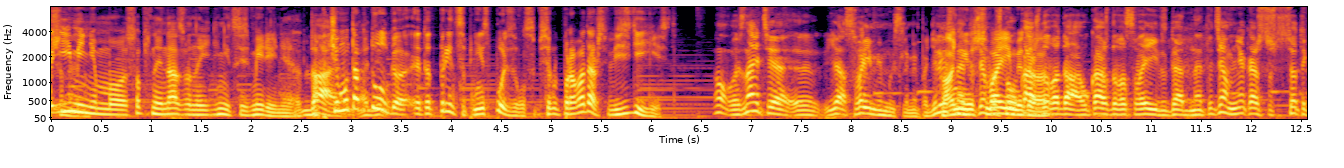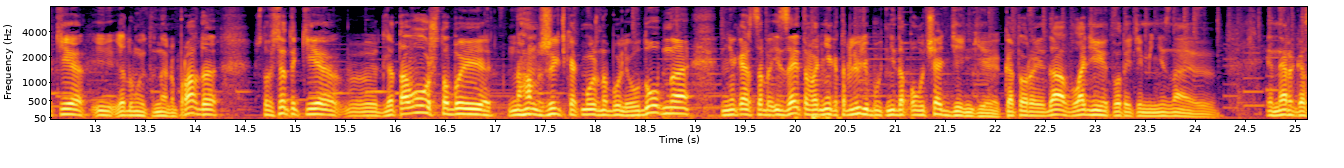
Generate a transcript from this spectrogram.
совершенно верно. именем, э, собственно, и названа единица измерения. Да, а почему так один- долго этот принцип не использовался? Все равно провода ж везде есть. Ну, вы знаете, э, я своими мыслями поделюсь на Конечно, эту тему, своими, что да. у каждого, да. у каждого свои взгляды на эту тему. Мне кажется, что все-таки, и я думаю, это, наверное, правда, что все-таки для того, чтобы нам жить как можно более удобно, мне кажется, из-за этого некоторые люди будут недополучать деньги, которые, да, владеют вот этими, не знаю, энерго,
